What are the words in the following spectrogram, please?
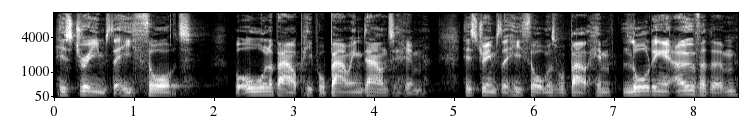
His dreams that he thought were all about people bowing down to him, his dreams that he thought was about him lording it over them,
